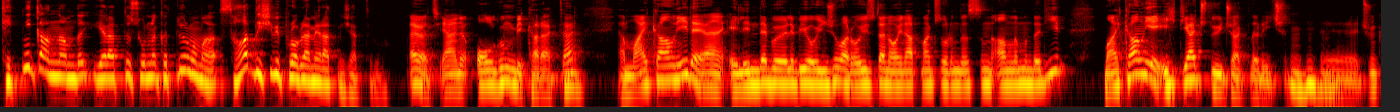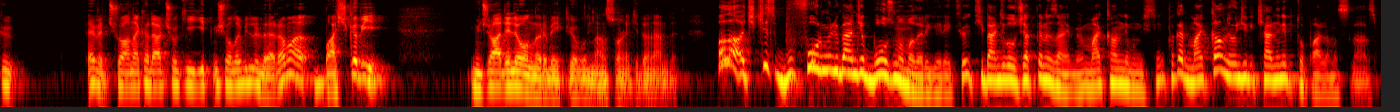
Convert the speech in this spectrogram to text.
teknik anlamda yarattığı soruna katılıyorum ama saha dışı bir problem yaratmayacaktır bu. Evet yani olgun bir karakter. Hı. Ya Mike Conley de yani elinde böyle bir oyuncu var o yüzden oynatmak zorundasın anlamında değil. Mike Conley'e ihtiyaç duyacakları için. Hı hı. E, çünkü evet şu ana kadar çok iyi gitmiş olabilirler ama başka bir mücadele onları bekliyor bundan sonraki dönemde. Valla açıkçası bu formülü bence bozmamaları gerekiyor. Ki bence bozacaklarını zannetmiyorum. Mike Conley bunu istiyor. Fakat Mike Conley önce bir kendini bir toparlaması lazım.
